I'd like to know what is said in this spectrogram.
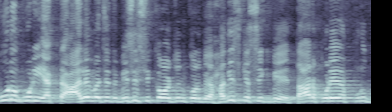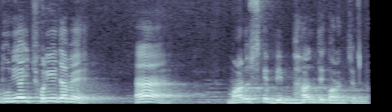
পুরোপুরি একটা আলেমের যাতে বেশি শিক্ষা অর্জন করবে, হাদিসকে শিখবে, তারপরে এরা পুরো দুনিয়ায় ছড়িয়ে যাবে। হ্যাঁ মানুষকে বিভ্রান্তি করার জন্য।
